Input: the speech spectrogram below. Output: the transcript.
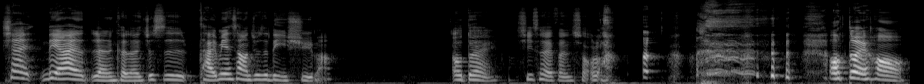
现在恋爱的人可能就是台面上就是立旭嘛。哦，对，希澈也分手了。哦，对吼，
